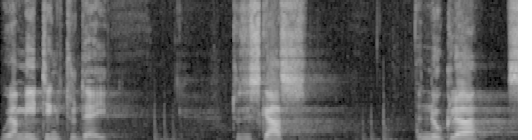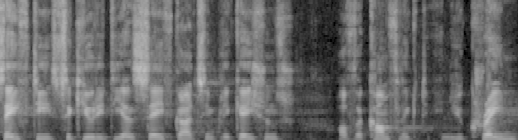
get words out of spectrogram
We are meeting today to discuss the nuclear safety, security, and safeguards implications of the conflict in Ukraine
